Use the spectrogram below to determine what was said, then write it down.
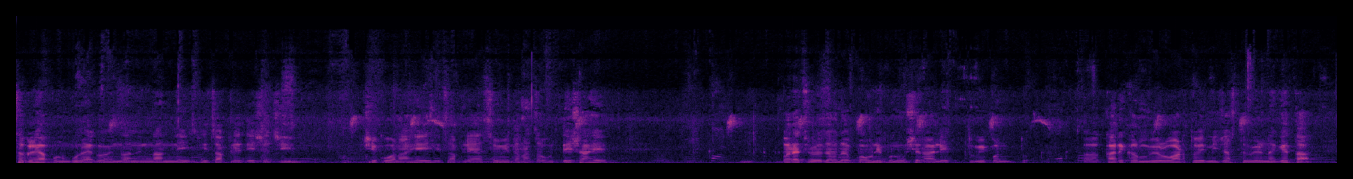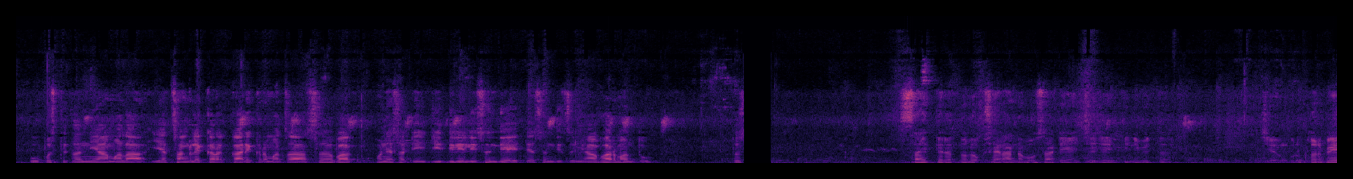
सगळे आपण गुण्यागोविंदांनी हीच आपल्या देशाची शिकवण आहे हीच आपल्या संविधानाचा उद्देश आहे. बऱ्याच वेळ झालं पाहुणे पण उशीर आले तुम्ही पण कार्यक्रम वेळ वाढतोय मी जास्त वेळ न घेता उपस्थितांनी आम्हाला या चांगल्या कर- कार्यक्रमाचा सहभाग होण्यासाठी जी दिलेली संधी आहे त्या संधीचे मी आभार मानतो. साहित्यरत्न लोकशाहीर अण्णाभाऊ साठे यांच्या जयंतीनिमित्त एम ग्रुपतर्फे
